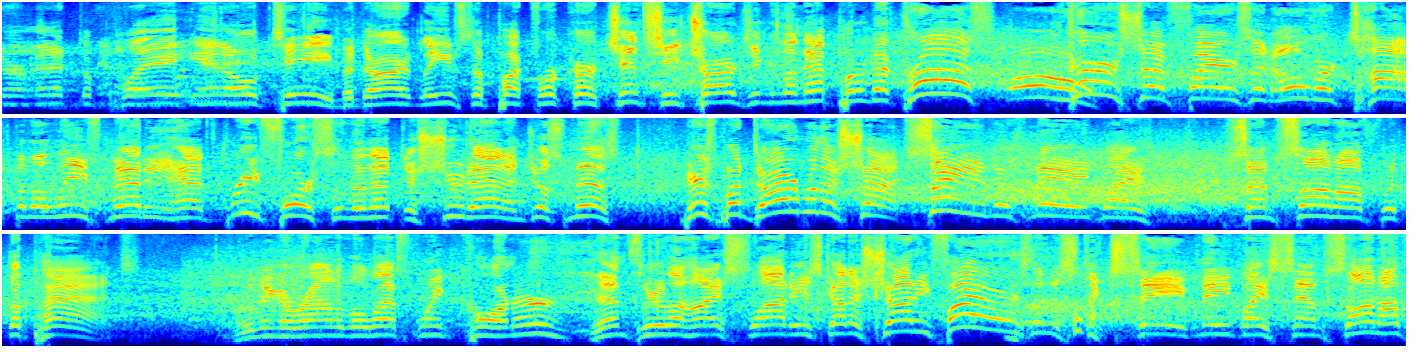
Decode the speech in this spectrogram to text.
A minute to play in OT. Bedard leaves the puck for Korchinski, charging the net, put it across. Oh. Fires it over top of the Leaf net. He had three fourths of the net to shoot at and just missed. Here's Bedard with a shot. Save is made by Samsonov with the pads. Moving around to the left wing corner, then through the high slot. He's got a shot. He fires and a stick save made by Samsonov,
